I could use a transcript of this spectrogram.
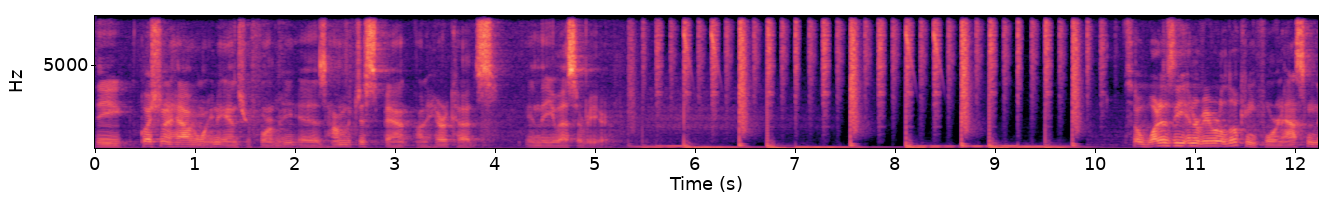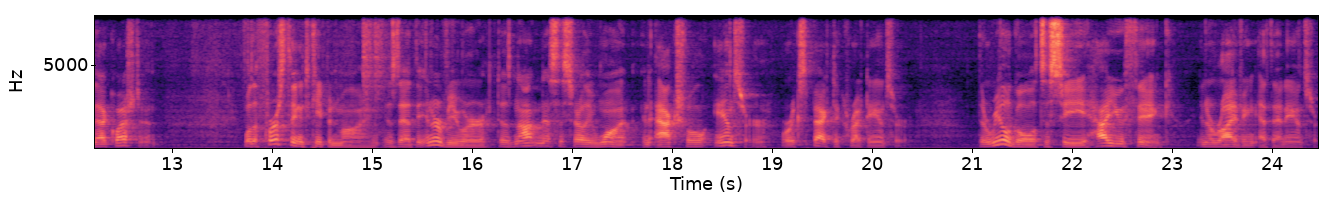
The question I have I want you to answer for me is how much is spent on haircuts in the US every year? So what is the interviewer looking for in asking that question? Well, the first thing to keep in mind is that the interviewer does not necessarily want an actual answer or expect a correct answer. The real goal is to see how you think in arriving at that answer.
